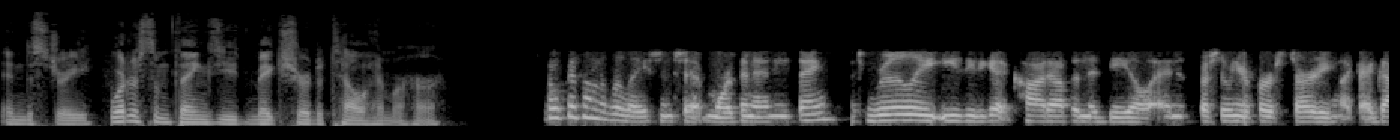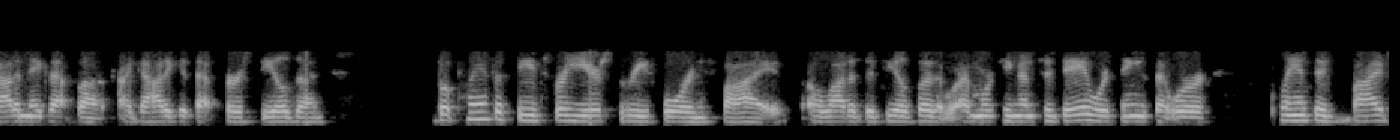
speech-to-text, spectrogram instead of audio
industry, what are some things you'd make sure to tell him or her? focus on the relationship more than anything. It's really easy to get caught up in the deal, and especially when you're first starting, like I got to make that buck, I got to get that first deal done. But plant the seeds for years three, four, and five. A lot of the deals that I'm working on today were things that were planted five,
